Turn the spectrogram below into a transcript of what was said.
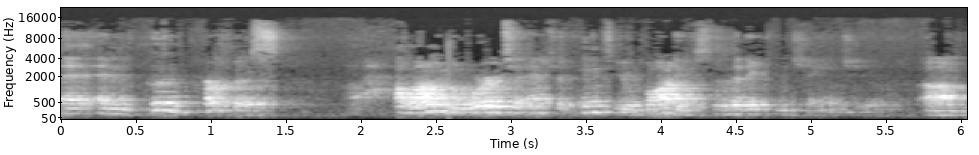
and, and, good purpose, allowing the word to enter into your body so that it can change you. Um,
